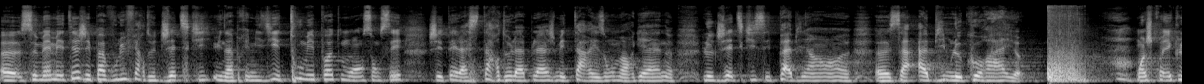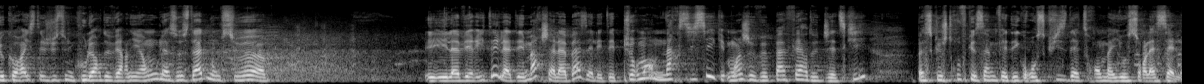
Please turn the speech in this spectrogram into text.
Euh, ce même été, j'ai pas voulu faire de jet ski une après-midi et tous mes potes m'ont encensé. J'étais la star de la plage, mais t'as raison, Morgane. Le jet ski, c'est pas bien. euh, ça abîme le corail. Moi, je croyais que le corail c'était juste une couleur de vernis à ongles à ce stade, donc si tu veux. euh, et la vérité, la démarche, à la base, elle était purement narcissique. Moi, je veux pas faire de jet ski parce que je trouve que ça me fait des grosses cuisses d'être en maillot sur la selle.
